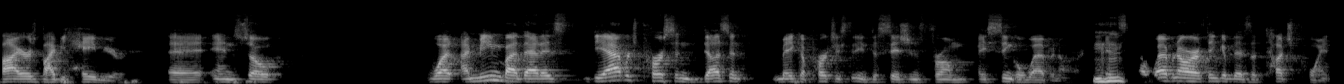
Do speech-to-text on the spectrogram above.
buyers by behavior. Uh, and so what i mean by that is the average person doesn't make a purchasing decision from a single webinar. Mm-hmm. It's a webinar, I think of it as a touch point.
